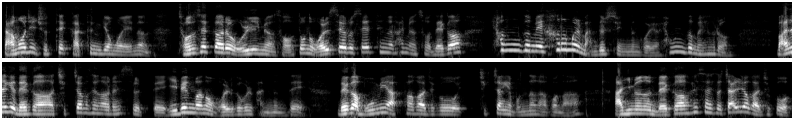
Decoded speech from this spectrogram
나머지 주택 같은 경우에는 전세가를 올리면서 또는 월세로 세팅을 하면서 내가 현금의 흐름을 만들 수 있는 거예요. 현금의 흐름. 만약에 내가 직장 생활을 했을 때 200만 원 월급을 받는데 내가 몸이 아파가지고 직장에 못 나가거나 아니면은 내가 회사에서 잘려가지고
